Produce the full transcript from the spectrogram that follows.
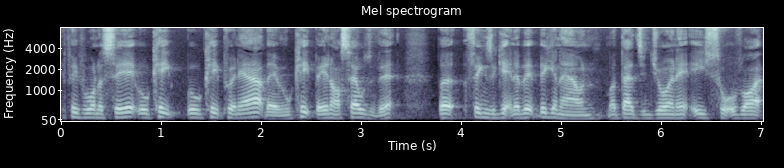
if people want to see it, we'll keep we'll keep putting it out there and we'll keep being ourselves with it. But things are getting a bit bigger now, and my dad's enjoying it. He's sort of like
